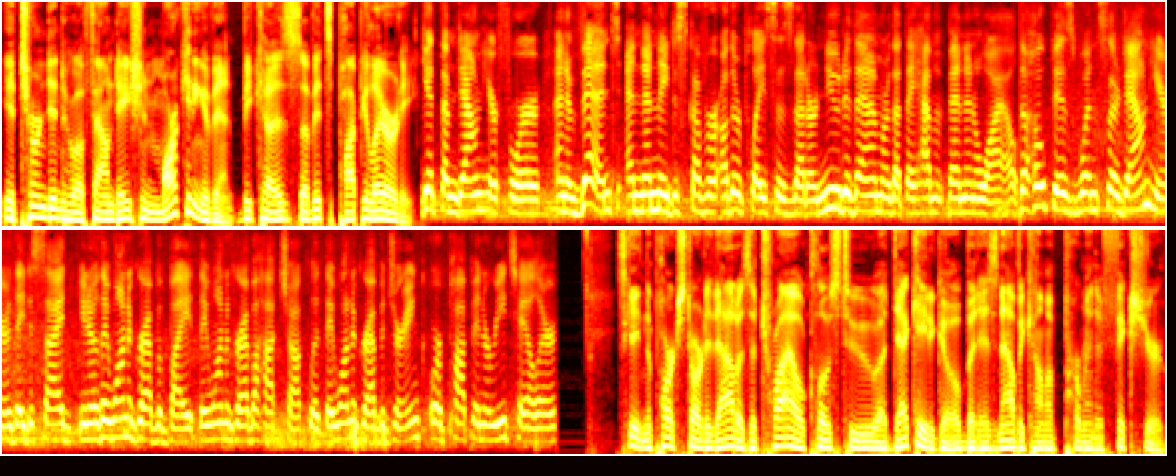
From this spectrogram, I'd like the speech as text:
it turned into a foundation marketing event because of its popularity. Get them down here for an event and then they discover other places that are new to them or that they haven't been in a while. The hope is once they're down here, they decide, you know, they want to grab a bite, they want to grab a hot chocolate, they want to grab a drink or pop in a retailer. Skate in the Park started out as a trial close to a decade ago, but has now become a permanent fixture.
